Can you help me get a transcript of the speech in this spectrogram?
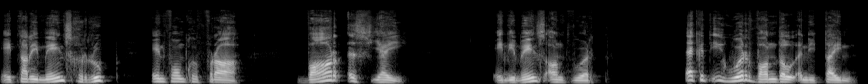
het na die mens geroep en vir hom gevra: "Waar is jy?" En die mens antwoord: "Ek het u hoor wandel in die tuin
